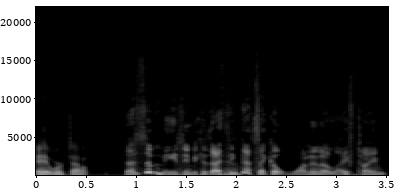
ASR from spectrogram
it worked out. That's amazing because I think that's like a one in a lifetime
